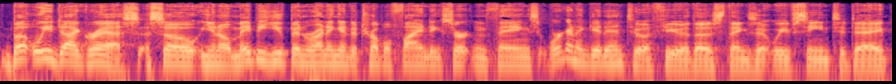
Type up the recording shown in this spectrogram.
But we digress. So, you know, maybe you've been running into trouble finding certain things. We're going to get into a few of those things that we've seen today.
